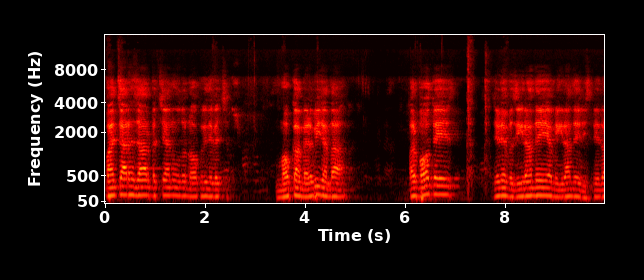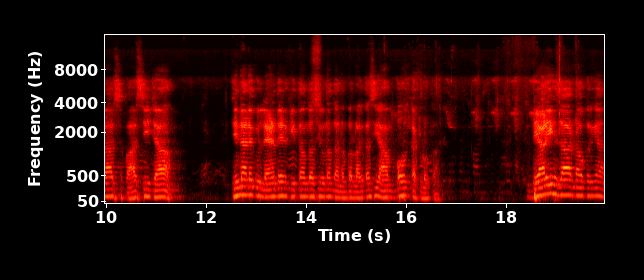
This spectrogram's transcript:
5-4000 ਬੱਚਿਆਂ ਨੂੰ ਉਦੋਂ ਨੌਕਰੀ ਦੇ ਵਿੱਚ ਮੌਕਾ ਮਿਲ ਵੀ ਜਾਂਦਾ, ਪਰ ਬਹੁਤੇ ਜਿਹੜੇ ਵਜ਼ੀਰਾਂ ਦੇ, ਅਮੀਰਾਂ ਦੇ ਰਿਸ਼ਤੇਦਾਰ, ਸਿਫਾਰਸ਼ੀ ਜਾਂ ਜਿਨ੍ਹਾਂ ਨੇ ਕੋਈ ਲੈਣ ਦੇਣ ਕੀਤਾ ਹੁੰਦਾ ਸੀ, ਉਹਨਾਂ ਦਾ ਨੰਬਰ ਲੱਗਦਾ ਸੀ। ਆਮ ਬਹੁਤ ਘੱਟ ਲੋਕਾਂ 42000 ਨੌਕਰੀਆਂ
